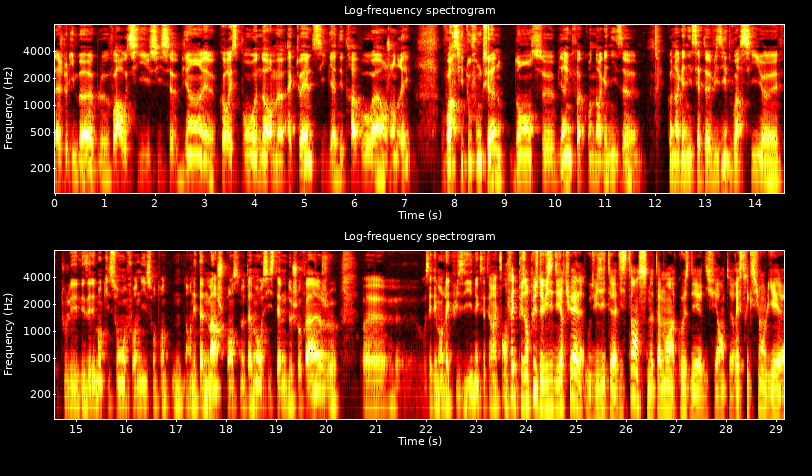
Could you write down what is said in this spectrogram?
l'âge de l'immeuble, voir aussi si ce bien correspond aux normes actuelles, s'il y a des travaux à engendrer, voir si tout fonctionne dans ce bien une fois qu'on organise qu'on organise cette euh, visite, voir si euh, tous les, éléments qui sont fournis sont en, état de marche. Je pense notamment au système de chauffage, euh, éléments de la cuisine, etc., On fait de plus en plus de visites virtuelles ou de visites à distance, notamment à cause des différentes restrictions liées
